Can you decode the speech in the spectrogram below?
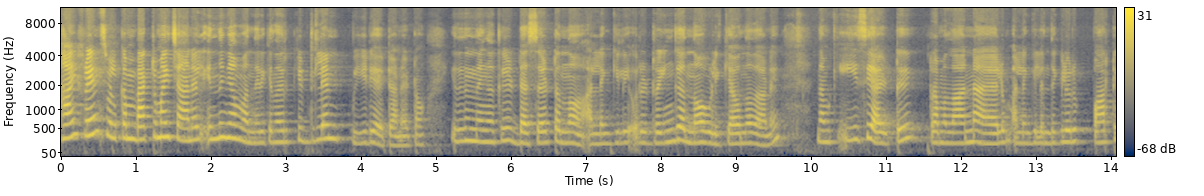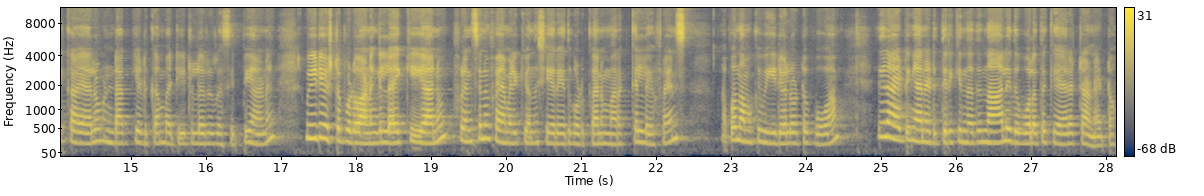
Hi friends welcome back to my channel. ഇന്ന് ഞാൻ വന്നിരിക്കുന്ന ഒരു കിഡ്ലൻ വീഡിയോ ആയിട്ടാണ് കേട്ടോ. ഇത് നിങ്ങൾക്ക് ഡെസേർട്ട് എന്നോ അല്ലെങ്കിൽ ഒരു ഡ്രിങ്ക് എന്നോ വിളിക്കാവുന്നതാണ്. നമുക്ക് ഈസി ആയിട്ട് റമദാനായാലും അല്ലെങ്കിൽ എന്തെങ്കിലും ഒരു പാർട്ടിക്കായാലും ഉണ്ടാക്കിയെടുക്കാൻ പറ്റിയിട്ടുള്ളൊരു റെസിപ്പിയാണ്. വീഡിയോ ഇഷ്ടപ്പെടുവാണെങ്കിൽ ലൈക്ക് ചെയ്യാനും ഫ്രണ്ട്സിനും ഫാമിലിക്കും ഒന്ന് ഷെയർ ചെയ്ത് കൊടുക്കാനും മറക്കല്ലേ ഫ്രണ്ട്സ്? അപ്പോൾ നമുക്ക് വീഡിയോയിലോട്ട് പോവാം. ഇതിനായിട്ട് ഞാൻ എടുത്തിരിക്കുന്നത് നാല് ഇതുപോലത്തെ ക്യാരറ്റാണ് കേട്ടോ.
